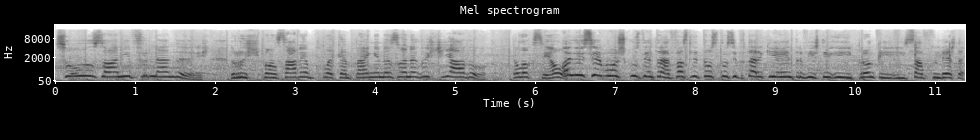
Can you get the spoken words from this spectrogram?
Sou Zónia Fernandes, responsável pela campanha na zona do Chiado. Enlouqueceu? Olha, isso é bom escuso de entrar. Faço-lhe então, se não se importar, aqui a entrevista e, e pronto, e, e sabe-me desta.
